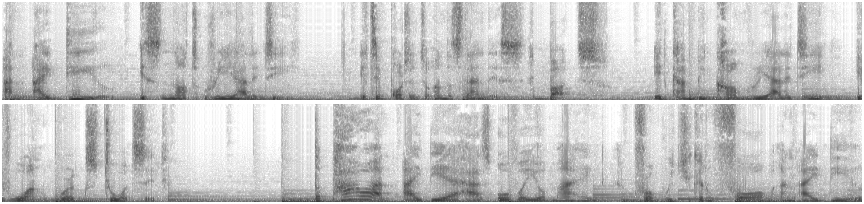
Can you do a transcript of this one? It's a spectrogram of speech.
An ideal is not reality. It's important to understand this, but it can become reality if one works towards it. The power an idea has over your mind from which you can form an ideal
